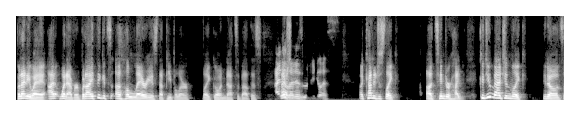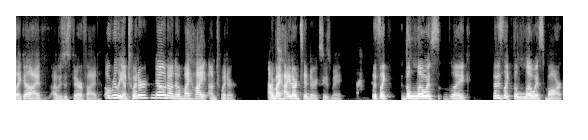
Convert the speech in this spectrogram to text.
but anyway, I whatever, but I think it's uh, hilarious that people are like going nuts about this. I know Actually- that is ridiculous. I kind of just like a Tinder hype. Could you imagine like you know it's like oh I I was just verified. Oh really on Twitter? No no no my height on Twitter or my height on Tinder. Excuse me. It's like the lowest like that is like the lowest bar.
